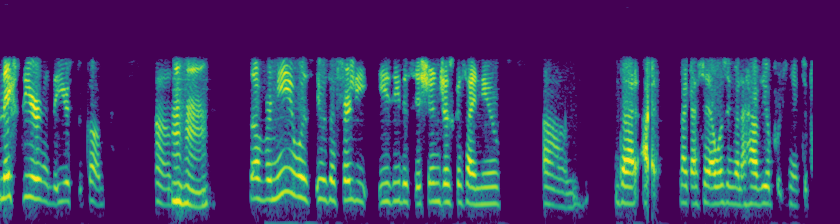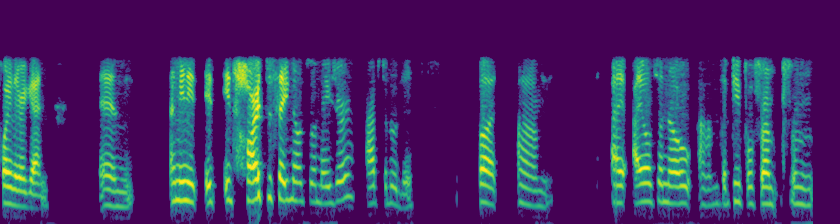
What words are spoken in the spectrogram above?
next year and the years to come. Um, mm-hmm. So for me, it was it was a fairly easy decision just because I knew um, that I, like I said, I wasn't gonna have the opportunity to play there again. And I mean, it, it it's hard to say no to a major, absolutely. But um, I I also know um, the people from from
